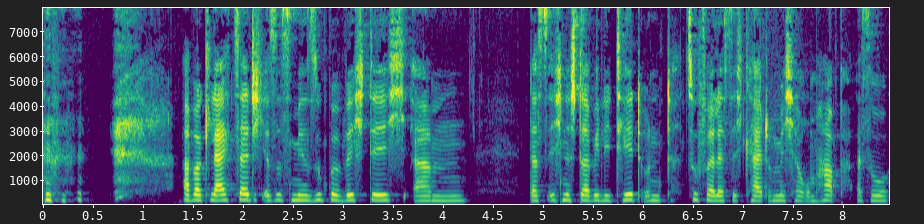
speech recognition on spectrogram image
Aber gleichzeitig ist es mir super wichtig, ähm, dass ich eine Stabilität und Zuverlässigkeit um mich herum habe. Also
